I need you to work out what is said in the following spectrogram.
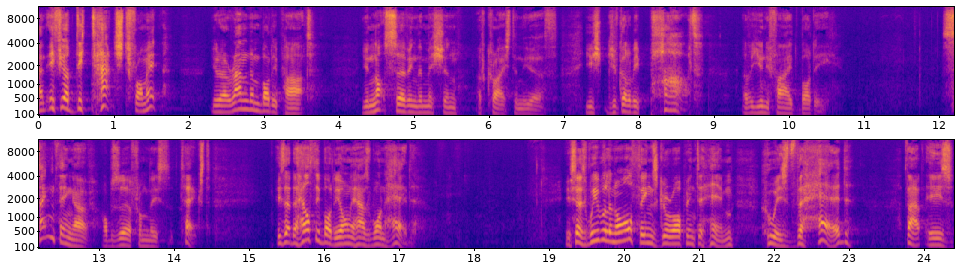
And if you're detached from it, you're a random body part you're not serving the mission of Christ in the earth. You have got to be part of a unified body. Second thing I've observed from this text is that the healthy body only has one head. He says, We will in all things grow up into Him who is the head, that is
